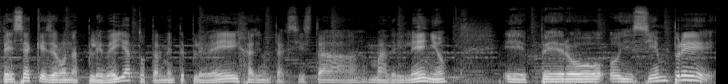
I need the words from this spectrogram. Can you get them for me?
pese a que ella era una plebeya, totalmente plebeya, hija de un taxista madrileño. Eh, pero siempre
